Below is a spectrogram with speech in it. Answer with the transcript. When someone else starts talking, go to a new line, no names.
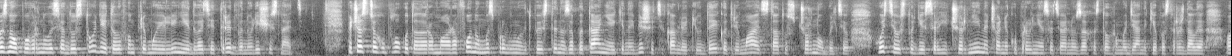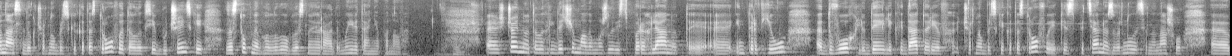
Ми знову повернулися до студії. Телефон прямої лінії 23 0016. Під час цього блоку телемарафону ми спробуємо відповісти на запитання, які найбільше цікавлять людей, котрі мають статус чорнобильців. Гості у студії Сергій Черній, начальник управління соціального захисту громадян, які постраждали внаслідок Чорнобильської катастрофи, та Олексій Бучинський, заступник голови обласної ради. Мої вітання, панове. Е, Щойно телеглядачі мали можливість переглянути е, інтерв'ю е, двох людей-ліквідаторів Чорнобильської катастрофи, які спеціально звернулися на нашу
